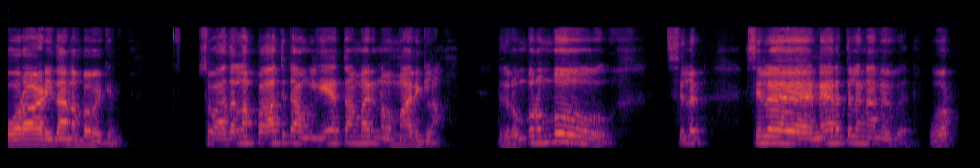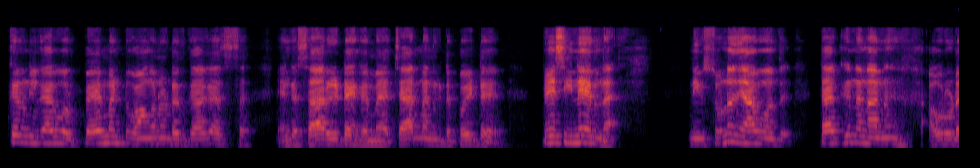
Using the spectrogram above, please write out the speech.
போராடி தான் நம்ப வைக்கணும். ஸோ அதெல்லாம் பார்த்துட்டு அவங்களுக்கு ஏற்ற மாதிரி நம்ம மாறிக்கலாம். இது ரொம்ப ரொம்ப சில சில நேரத்தில் நான் ஒர்க்கருங்களுக்காக ஒரு பேமெண்ட் வாங்கணுன்றதுக்காக எங்கள் சார்கிட்ட எங்கள் சேர்மேன் கிட்ட போயிட்டு பேசிக்கினே இருந்தேன். நீங்கள் சொன்னது ஞாபகம் வந்து டக்குன்னு நான் அவரோட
